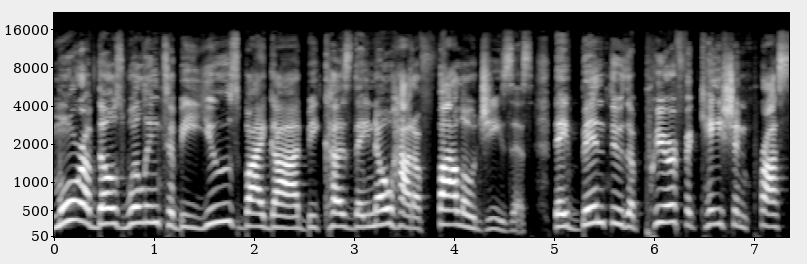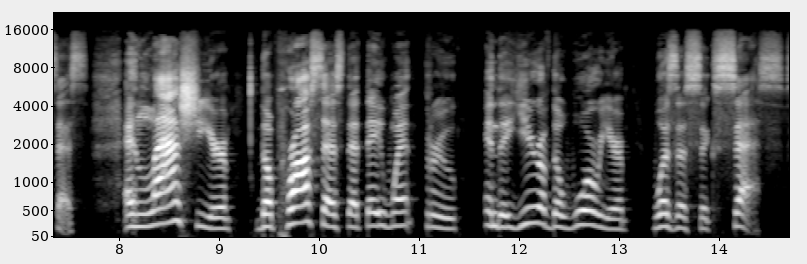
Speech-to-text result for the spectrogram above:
More of those willing to be used by God because they know how to follow Jesus. They've been through the purification process. And last year, the process that they went through in the year of the warrior was a success.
